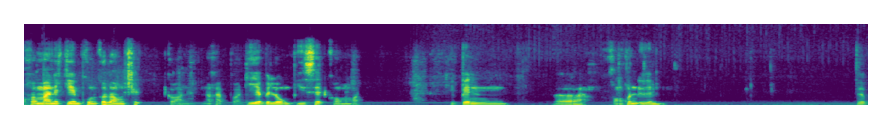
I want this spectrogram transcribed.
อเข้ามาในเกมคุณก็ลองเช็คก่อนนะครับ ก่อนที่จะไปลงพรีเซตของมอดที่เป็นเอ่อของคนอื่นปึ๊บ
